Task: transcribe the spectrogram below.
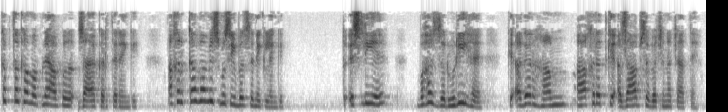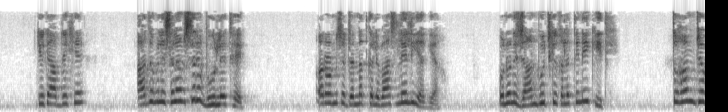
کب تک ہم اپنے آپ کو ضائع کرتے رہیں گے؟ آخر کب ہم اس مصیبت سے نکلیں گے؟ تو اس لیے بہت ضروری ہے کہ اگر ہم آخرت کے عذاب سے بچنا چاہتے ہیں، کیونکہ آپ دیکھیے، آدم علیہ السلام صرف بھولے تھے۔ اور ان سے جنت کا لباس لے لیا گیا۔ انہوں نے جان بوجھ کے غلطی نہیں کی تھی۔ تو ہم جب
